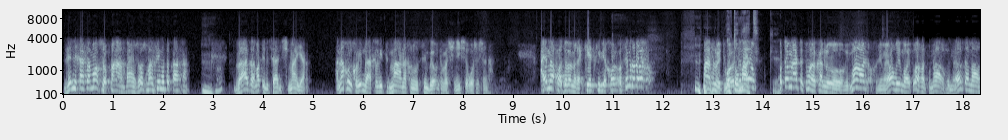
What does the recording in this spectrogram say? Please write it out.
זה נכנס למוח שלו פעם, פעם, שלוש, מעשים אותו ככה. ואז אמרתי בסייעתא דשמיא, אנחנו יכולים להחליט מה אנחנו עושים ביום טוב השני של ראש השנה. האם אנחנו הדוב המרקד כביכול, עושים אותו דבר. מה עשינו אתמול? אוטומט. כן. אוטומט, אתמול אכלנו רימון, אוכלים היום רימון, אתמול אכלנו תמר, אוכלים היום תמר,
